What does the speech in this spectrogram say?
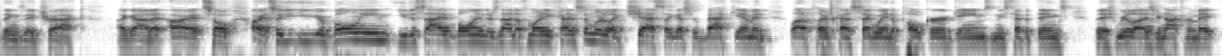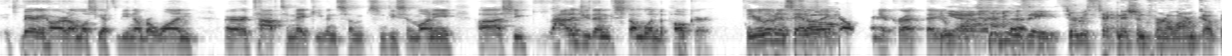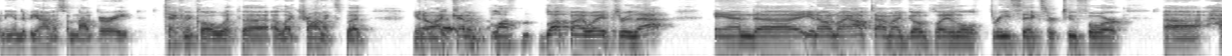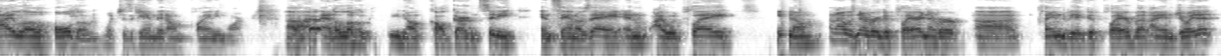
things they track. I got it. All right. So, all right. So you, are bowling. You decide bowling. There's not enough money. Kind of similar to like chess, I guess, or backgammon. A lot of players kind of segue into poker games and these type of things, but they realize you're not going to make. It's very hard. Almost, you have to be number one or, or top to make even some some decent money. Uh, so, you, how did you then stumble into poker? So You're living in San so, Jose, California, correct? That yeah, I was a service technician for an alarm company, and to be honest, I'm not very technical with uh, electronics, but you know, okay. I kind of bluff, bluff my way through that. And, uh, you know, in my off time, I'd go play a little 3 6 or 2 4 uh, high low hold'em, which is a game they don't play anymore, uh, okay. at a local casino called Garden City in San Jose. And I would play, you know, and I was never a good player. I never uh, claimed to be a good player, but I enjoyed it.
